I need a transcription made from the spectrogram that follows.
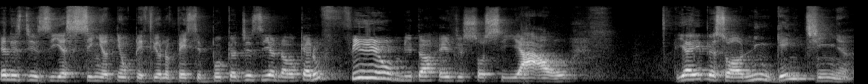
Eles diziam: sim, eu tenho um perfil no Facebook. Eu dizia: não, eu quero filme da rede social. E aí, pessoal, ninguém tinha.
